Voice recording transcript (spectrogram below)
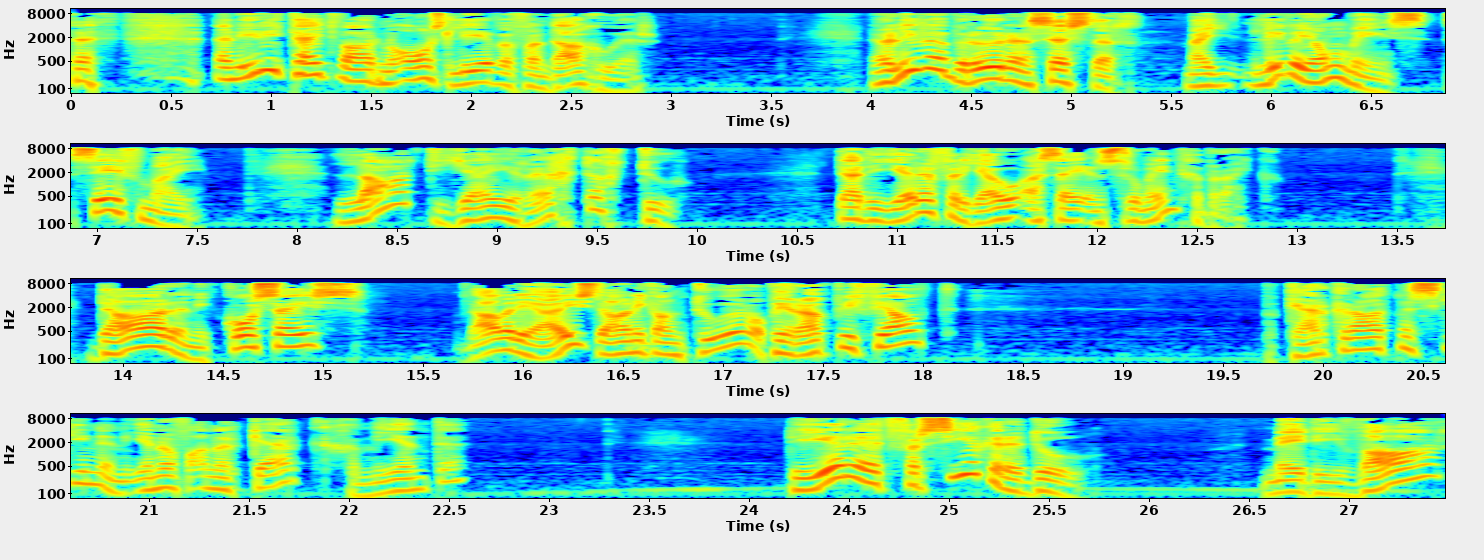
in hierdie tyd waarin ons lewe vandag hoor, Nou liewe broer en suster, my liewe jong mens, sê vir my, laat jy regtig toe dat die Here vir jou as sy instrument gebruik? Daar in die koshuis, Daar by die huis, daar in die kantoor, op die rugbyveld, kerkraad miskien in een of ander kerk, gemeente. Die Here het versekerde doel met die waar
